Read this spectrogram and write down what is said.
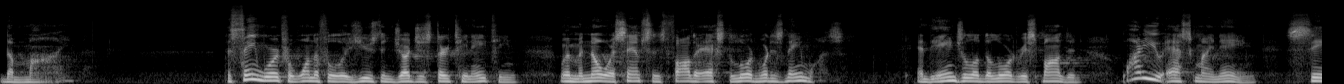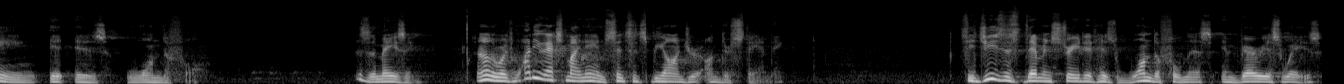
the mind. The same word for wonderful is used in Judges 13 18 when Manoah, Samson's father, asked the Lord what his name was. And the angel of the Lord responded, Why do you ask my name, seeing it is wonderful? This is amazing. In other words, why do you ask my name since it's beyond your understanding? See, Jesus demonstrated his wonderfulness in various ways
